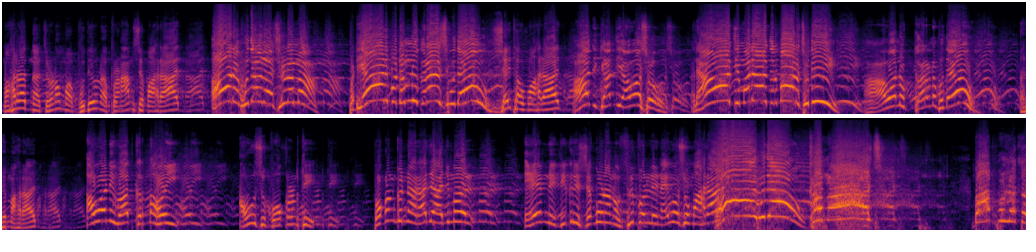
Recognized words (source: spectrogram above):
મહારાજના ચરણોમાં ભૂદેવના પ્રણામ છે મહારાજ. મારા ભુદાવના છેડામાં પટિયાર પટમનું કરાશ ભુદાવ. જય થાવ મહારાજ. આજ ક્યાંથી આવો છો અને આજ મારા દરબાર સુધી. આવવાનું કારણ ભુદાવ. અરે મહારાજ આવવાની વાત કરતા હોય. આવું છું પોકરણથી? પોકરણગઢના રાજા અજમલ એમની દીકરી સગુણાનું શ્રીફળ લઈને આવ્યો છું મહારાજ? ભુદાવ! ખમાજ! બાપુનો તો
